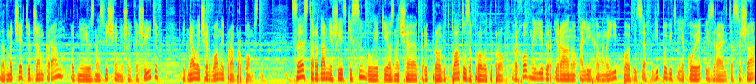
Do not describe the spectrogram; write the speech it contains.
Над мечеттю Джамкаран, однією з найсвященніших для шиїтів, підняли червоний прапор помсти. Це стародавній шиїтський символ, який означає крик про відплату за пролиту кров. Верховний лідер Ірану Алі Хаменеї пообіцяв відповідь, якої Ізраїль та США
